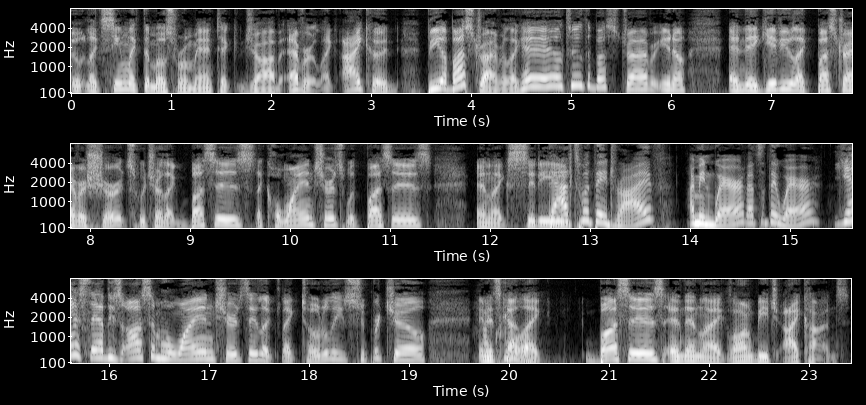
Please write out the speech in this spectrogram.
it like seemed like the most romantic job ever. Like I could be a bus driver. Like, hey, I'll do the bus driver, you know. And they give you like bus driver shirts, which are like buses, like Hawaiian shirts with buses and like city. That's what they drive? I mean, wear? That's what they wear? yes, they have these awesome Hawaiian shirts. They look like totally super chill, and How it's got like buses and then like Long Beach icons.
